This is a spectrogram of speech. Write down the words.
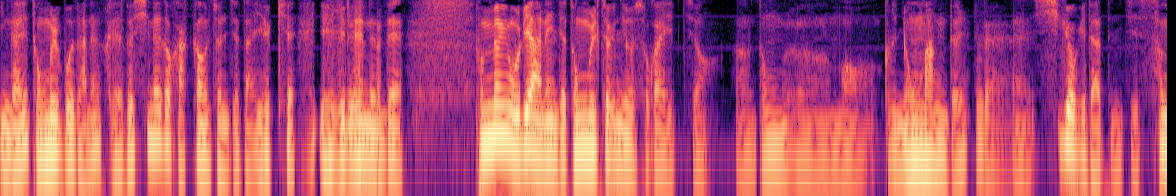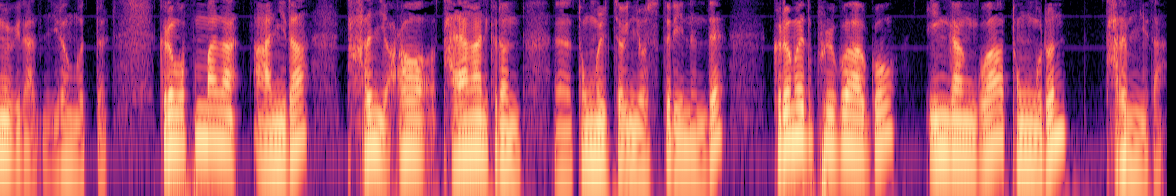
인간이 동물보다는 그래도 신에 더 가까운 존재다 이렇게 얘기를 했는데 분명히 우리 안에 이제 동물적인 요소가 있죠. 어, 동물 어, 뭐 그런 욕망들, 네. 에, 식욕이라든지 성욕이라든지 이런 것들 그런 것뿐만 아, 아니라 다른 여러 다양한 그런 에, 동물적인 요소들이 있는데 그럼에도 불구하고 인간과 동물은 다릅니다.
